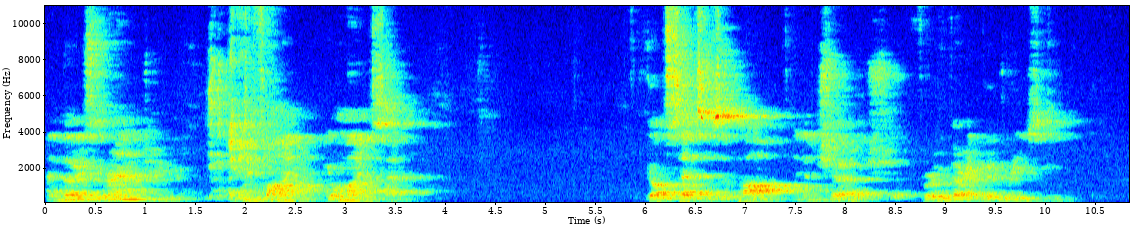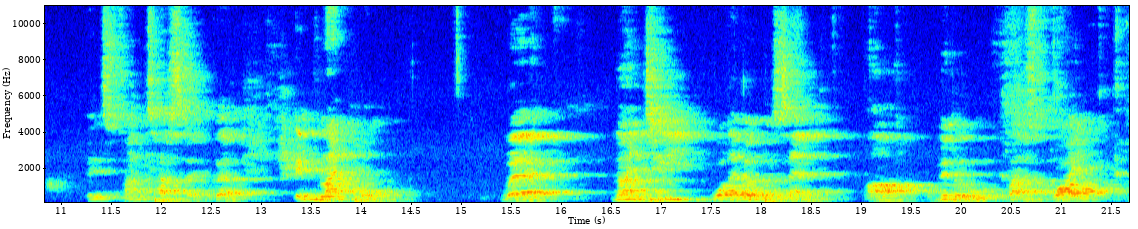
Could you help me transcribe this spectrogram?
and those around you define your mindset? God sets us apart in a church for a very good reason. It's fantastic that in Blackpool, where 90 whatever percent are middle class white,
